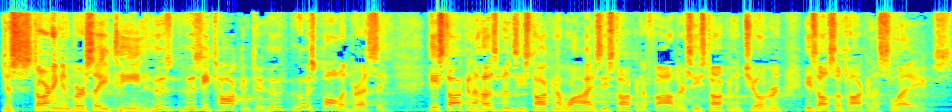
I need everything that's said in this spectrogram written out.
just starting in verse 18, who's, who's he talking to? Who, who is Paul addressing? He's talking to husbands, he's talking to wives, he's talking to fathers, he's talking to children, he's also talking to slaves.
